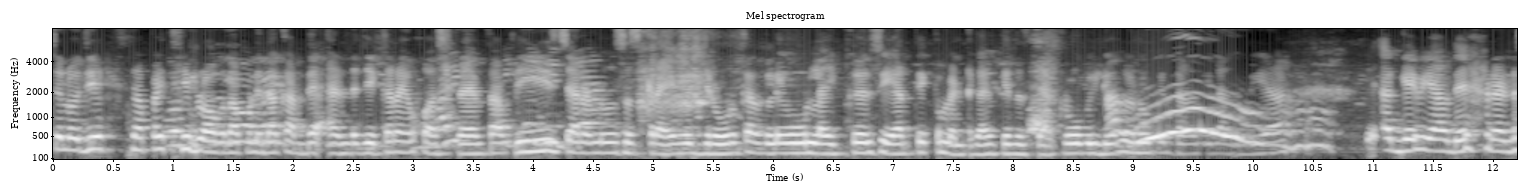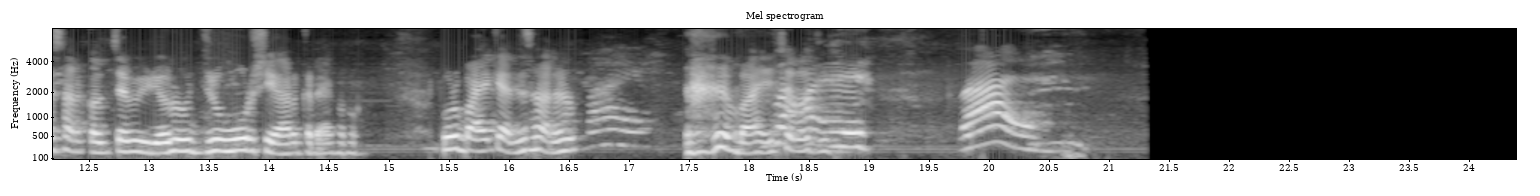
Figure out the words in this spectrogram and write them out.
ਚਲੋ ਜੀ ਆਪਾਂ ਇੱਥੇ ਵਲੌਗ ਦਾ ਆਪਣੇ ਦਾ ਕਰਦੇ ਆ ਐਂਡ ਜੇਕਰ ਆਏ ਫਸਟ ਟਾਈਮ ਤਾਂ ਪਲੀਜ਼ ਚੈਨਲ ਨੂੰ ਸਬਸਕ੍ਰਾਈਬ ਜ਼ਰੂਰ ਕਰ ਲਿਓ ਲਾਈਕ ਸ਼ੇਅਰ ਤੇ ਕਮੈਂਟ ਕਰਕੇ ਦੱਸਿਆ ਕਰੋ ਵੀਡੀਓ ਤੁਹਾਨੂੰ ਕਿੱਦਾਂ ਦੀ ਲੱਗਦੀ ਆ। ਤੇ ਅੱਗੇ ਵੀ ਆਪਦੇ ਫਰੈਂਡ ਸਰਕਲ 'ਚ ਵੀਡੀਓ ਨੂੰ ਜ਼ਰੂਰ ਸ਼ੇਅਰ ਕਰਿਆ ਕਰੋ। ਪੂਰ ਬਾਏ ਕਹਿ ਦੇ ਸਾਰਿਆਂ ਨੂੰ। ਬਾਏ ਬਾਏ ਚਲੋ ਜੀ। ਬਾਏ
